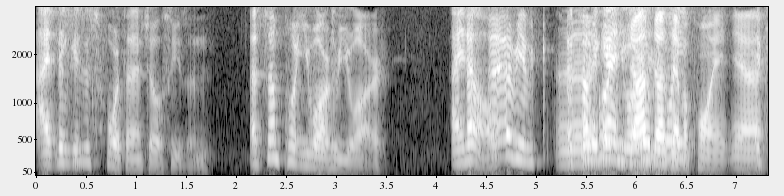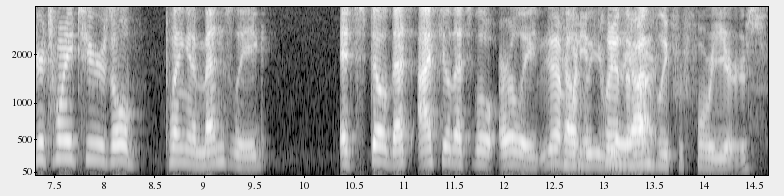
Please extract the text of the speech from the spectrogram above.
I think This is his fourth NHL season. At some point, you are who you are. I know. I I mean, Uh, some But again, point, you he's are. John does 20 have a point. Yeah. if you're 22 years old playing in a men's league, it's still that's. I feel that's a little early to Yeah, tell but who he's you played in really the are. men's league for four years.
